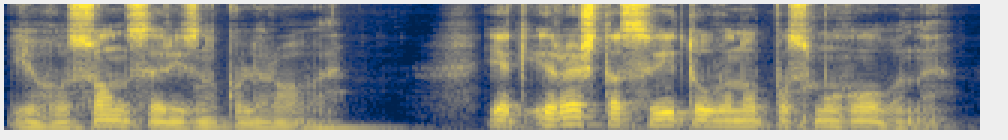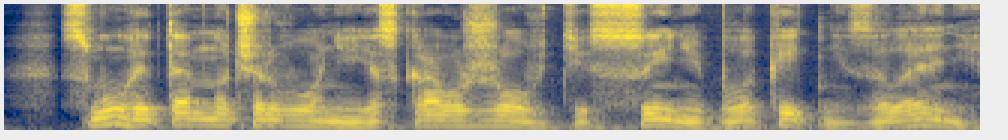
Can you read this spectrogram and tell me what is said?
Його сонце різнокольорове. Як і решта світу, воно посмуговане, смуги темно-червоні, яскраво жовті, сині, блакитні, зелені.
